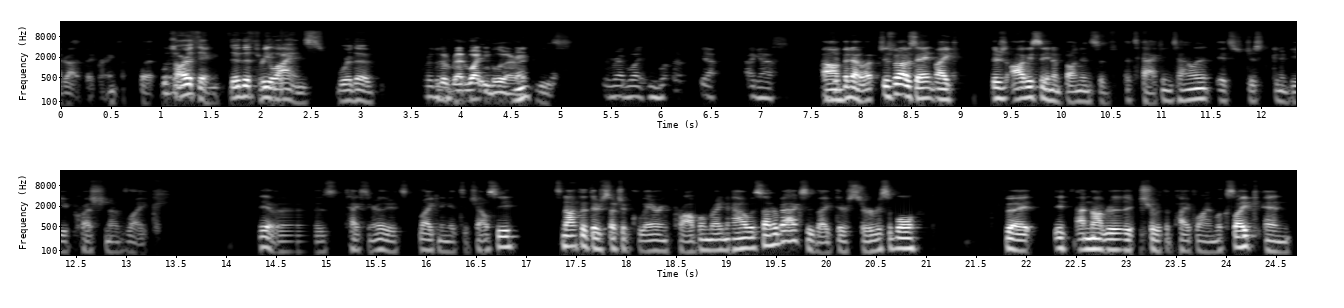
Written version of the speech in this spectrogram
i'd rather play for England, but What's our thing? They're the three lions. We're the Or the, The red, white, and blue, Eric. Yankees. the red, white, and blue. Yeah, I guess. Um, but no, just what I was saying, like, there's obviously an abundance of attacking talent. It's just going to be a question of like, yeah, I was texting earlier. It's likening it to Chelsea. It's not that there's such a glaring problem right now with center backs. It's like they're serviceable, but it, I'm not really sure what the pipeline looks like. And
